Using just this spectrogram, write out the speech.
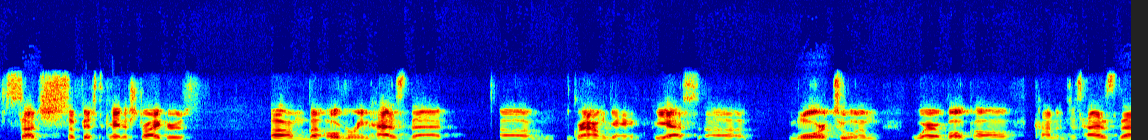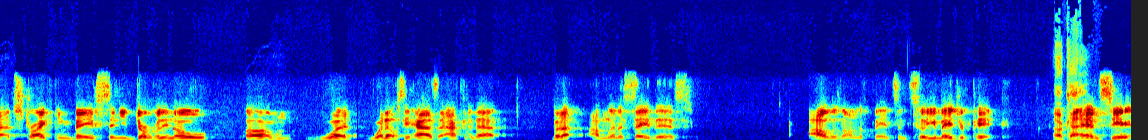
such sophisticated strikers. Um, but Overeem has that um, ground game. He has uh, more to him where Volkov kind of just has that striking base, and you don't really know um, what what else he has after that. But I, am going to say this: I was on the fence until you made your pick. Okay. And see,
